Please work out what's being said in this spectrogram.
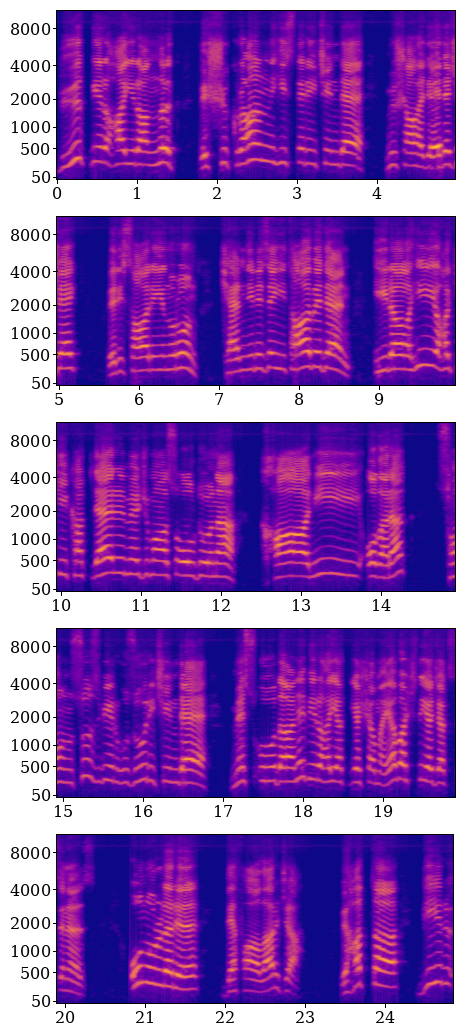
büyük bir hayranlık ve şükran hisleri içinde müşahede edecek ve Risale-i Nur'un kendinize hitap eden ilahi hakikatler mecmuası olduğuna kani olarak sonsuz bir huzur içinde mesudane bir hayat yaşamaya başlayacaksınız. O nurları defalarca ve hatta bir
